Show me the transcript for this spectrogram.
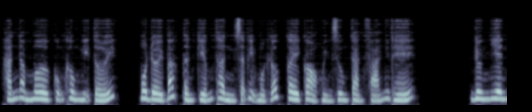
hắn nằm mơ cũng không nghĩ tới, một đời bác tấn kiếm thần sẽ bị một gốc cây cỏ huỳnh dung tàn phá như thế. Đương nhiên,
